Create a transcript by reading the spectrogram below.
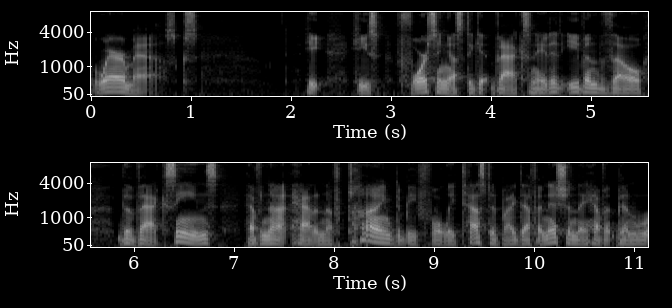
wear masks. He, he's forcing us to get vaccinated, even though the vaccines have not had enough time to be fully tested. By definition, they haven't been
